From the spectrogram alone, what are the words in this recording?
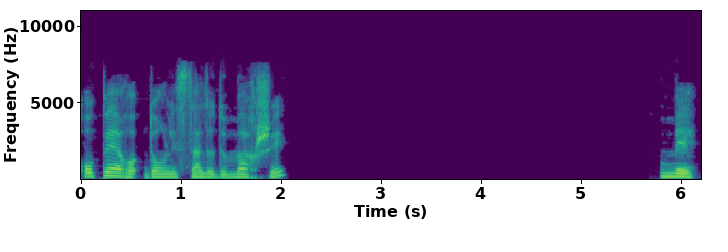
opère dans les salles de marché, mais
